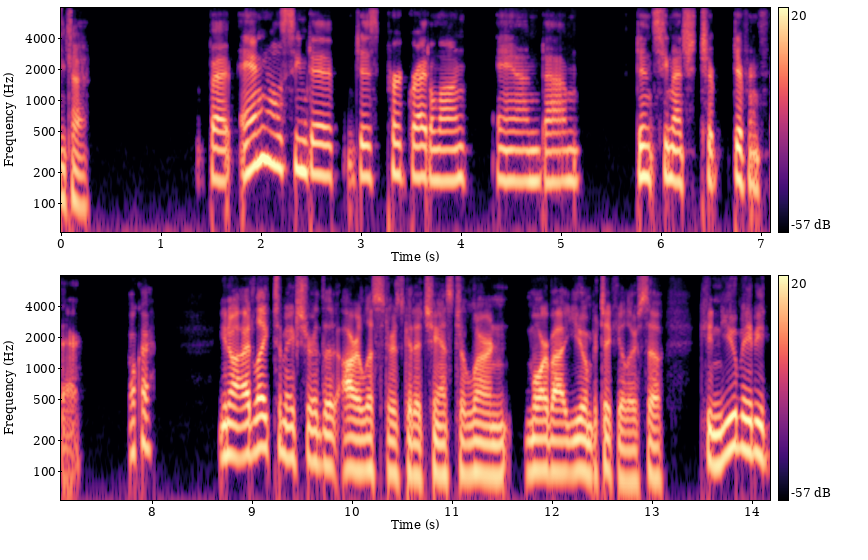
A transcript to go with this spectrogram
Okay. But annuals seem to just perk right along. And um, didn't see much t- difference there. Okay. You know, I'd like to make sure that our listeners get a chance to learn more about you in particular. So, can you maybe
